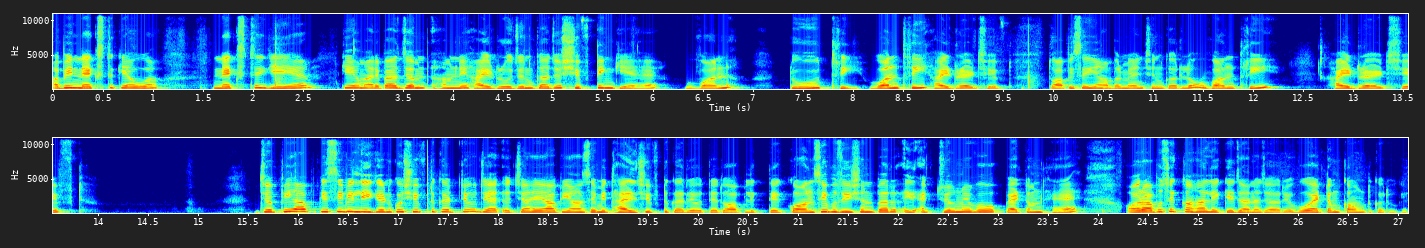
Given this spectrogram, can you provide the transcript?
अभी नेक्स्ट क्या हुआ? नेक्स्ट ये है कि हमारे पास जब हमने हाइड्रोजन का जो शिफ्टिंग किया है one two three one three hydride shift तो आप इसे यहाँ पर मेंशन कर लो वन थ्री हाइड्राइड शिफ्ट जब भी आप किसी भी लीगेंड को शिफ्ट करते हो चाहे आप यहाँ से मिथाइल शिफ्ट कर रहे होते हैं तो आप लिखते हैं, कौन सी पोजीशन पर एक्चुअल में वो एटम है और आप उसे कहाँ लेके जाना चाह रहे हो, वो एटम काउंट करोगे।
